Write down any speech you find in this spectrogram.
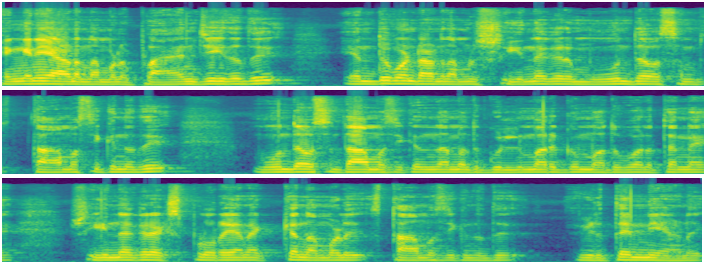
എങ്ങനെയാണ് നമ്മൾ പ്ലാൻ ചെയ്തത്? എന്തുകൊണ്ടാണ് നമ്മൾ ശ്രീനഗർ മൂന്ന് ദിവസം താമസിക്കുന്നത്? മൂന്ന് ദിവസം താമസിക്കുന്നത് നമ്മൾ ഗുൽമർഗും അതുപോലെ തന്നെ ശ്രീനഗർ എക്സ്പ്ലോർ ചെയ്യാനൊക്കെ നമ്മൾ താമസിക്കുന്നത് ഇവിടെ തന്നെയാണ്.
